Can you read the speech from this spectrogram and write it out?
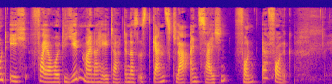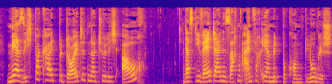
und ich feiere heute jeden meiner Hater, denn das ist ganz klar ein Zeichen von Erfolg. Mehr Sichtbarkeit bedeutet natürlich auch, dass die Welt deine Sachen einfach eher mitbekommt, logisch.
